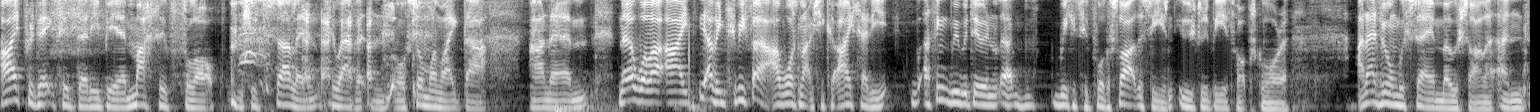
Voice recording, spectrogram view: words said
I predicted that he'd be a massive flop. We should sell him to Everton or someone like that. And um, no, well, I, I, I mean, to be fair, I wasn't actually. I said he. I think we were doing a week or two before the start of the season. Who's going to be a top scorer? And everyone was saying Mo Salah, and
